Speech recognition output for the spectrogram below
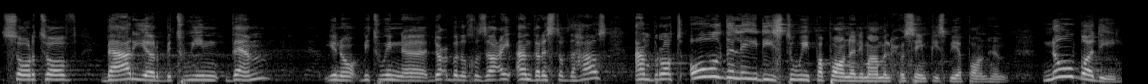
sort of barrier between them, you know, between uh, al-Khuza'i and the rest of the house and brought all the ladies to weep upon Imam al-Hussein, peace be upon him. Nobody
